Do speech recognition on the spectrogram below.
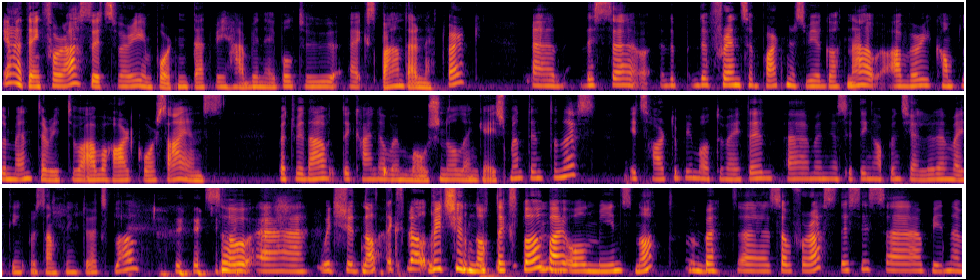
Yeah, I think for us it's very important that we have been able to expand our network. Uh, this uh, the, the friends and partners we have got now are very complementary to our hardcore science. But without the kind of emotional engagement into this, it's hard to be motivated uh, when you're sitting up in Kjeller and waiting for something to explode. so, uh, which should not explode. which should not explode by all means, not. But uh, so for us, this has uh, been a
